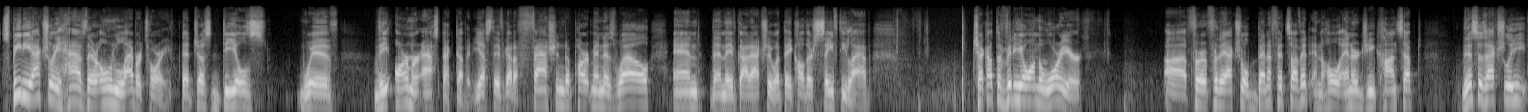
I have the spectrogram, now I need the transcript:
Spidi actually has their own laboratory that just deals with the armor aspect of it. Yes, they've got a fashion department as well, and then they've got actually what they call their safety lab. Check out the video on the Warrior uh, for, for the actual benefits of it and the whole energy concept. This is actually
